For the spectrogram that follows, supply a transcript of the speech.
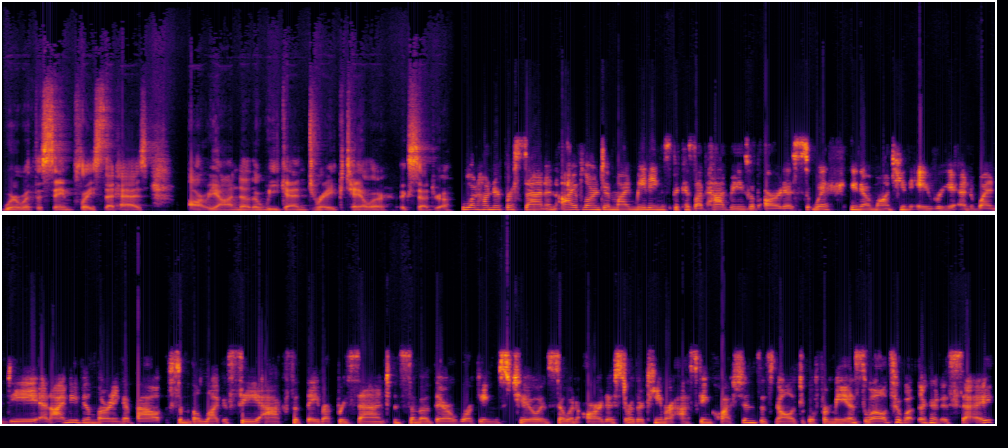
we're with the same place that has Ariana, The Weeknd, Drake, Taylor, etc. 100%. And I've learned in my meetings because I've had meetings with artists with, you know, Monte and Avery and Wendy. And I'm even learning about some of the legacy acts that they represent and some of their workings too. And so an artist or their team are asking questions, it's knowledgeable for me as well to what they're going to say.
